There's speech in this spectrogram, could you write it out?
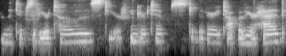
from the tips of your toes to your fingertips to the very top of your head.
